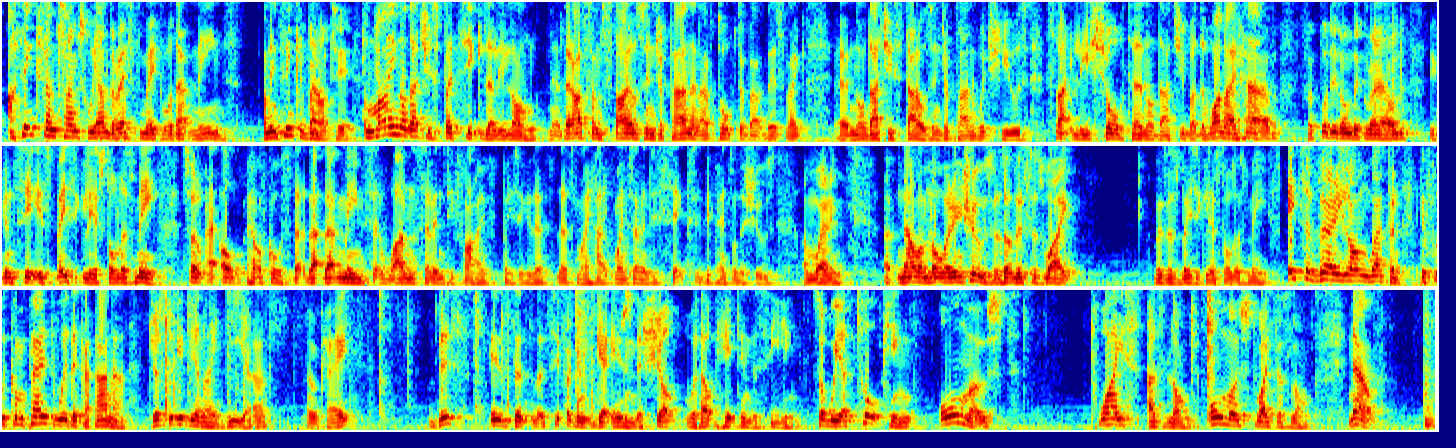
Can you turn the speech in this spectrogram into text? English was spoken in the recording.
I think sometimes we underestimate what that means. I mean, think about it. My Nodachi is particularly long. Now, there are some styles in Japan, and I've talked about this, like uh, Nodachi styles in Japan, which use slightly shorter Nodachi. But the one I have, if I put it on the ground, you can see it's basically as tall as me. So, uh, oh, of course, that, that, that means 175, basically. That's that's my height. 176, it depends on the shoes I'm wearing. Uh, now I'm not wearing shoes, so this is why this is basically as tall as me. It's a very long weapon. If we compare it with the katana, just to give you an idea, okay, this is the, let's see if I can get in the shot without hitting the ceiling. So we are talking almost twice as long, almost twice as long. Now,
